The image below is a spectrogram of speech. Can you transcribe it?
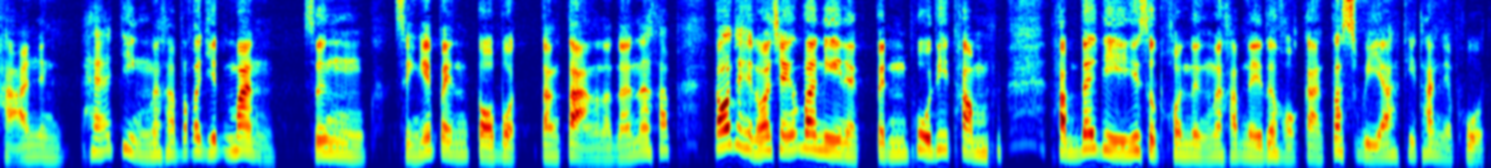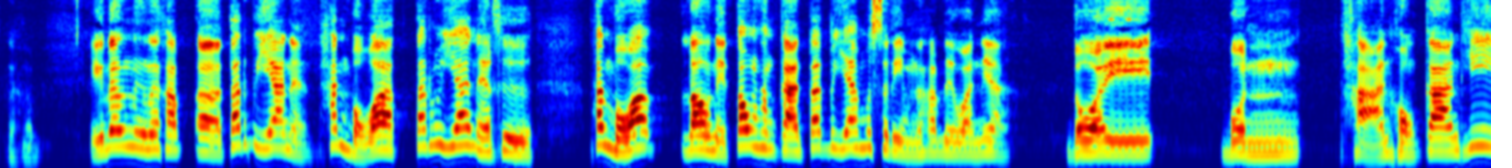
ฐานอย่างแท้จริงนะครับ แล้วก็ยึดมั่น ซึ่งสิ่งที่เป็นตัวบทต่างๆ เหล่านั้นนะครับเราก็จะเห็นว่าเชคอันบานีเนี่ยเป็นผู้ที่ทำทำได้ดีที่สุดคนหนึ่งนะครับ ในเรื่องของการตัสบียะห์ที่ท่านเนี่ยพูดนะครับ อีกเรื่องหนึ่งนะครับเอ่อตัสบียะห์เนี่ยท่านบอกว่าตัสบียะห์เนี่ยคือ ท่านบอกว่าเราเนี่ยต้องทำการตัสบียะห์มุสลิมนะครับในวันเนี้ยโดยบนฐานของการที่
